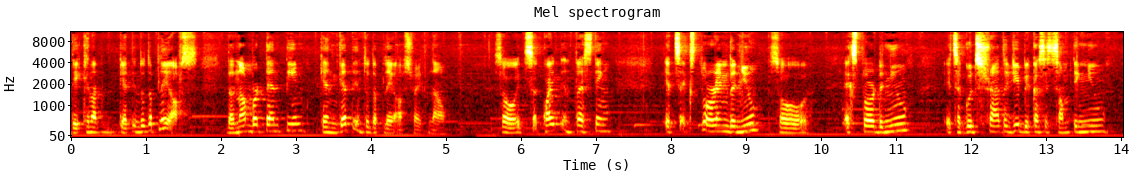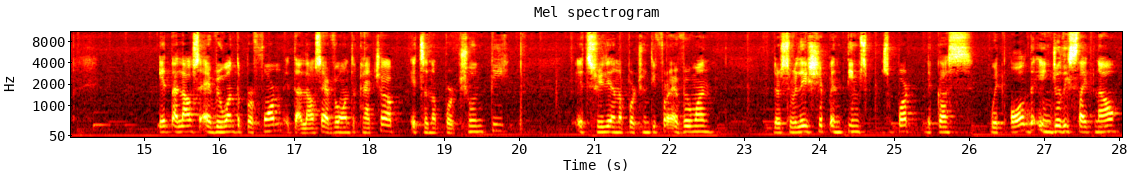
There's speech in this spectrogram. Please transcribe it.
they cannot get into the playoffs. The number 10 team can get into the playoffs right now. So it's quite interesting. It's exploring the new. So explore the new. It's a good strategy because it's something new it allows everyone to perform it allows everyone to catch up it's an opportunity it's really an opportunity for everyone there's relationship and team support because with all the injuries right now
